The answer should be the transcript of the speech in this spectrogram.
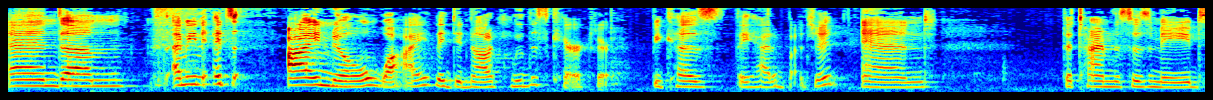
And um, I mean, it's I know why they did not include this character because they had a budget and the time this was made,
